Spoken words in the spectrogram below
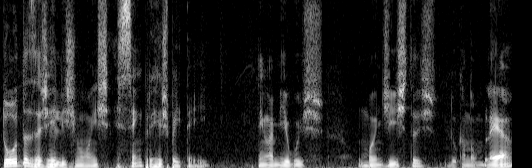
todas as religiões, sempre respeitei. Tenho amigos umbandistas, do candomblé,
